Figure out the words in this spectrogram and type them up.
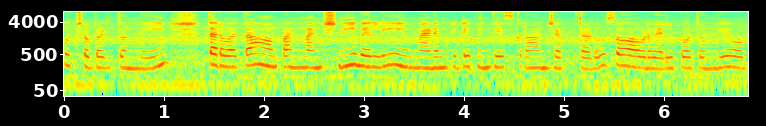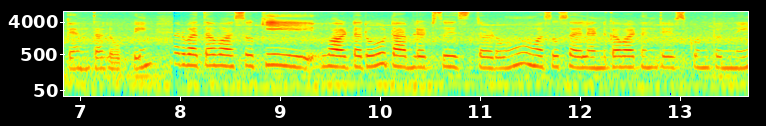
కూర్చోబెడుతుంది. తర్వాత పని మనిషిని వెళ్ళి మేడంకి టిఫిన్ తీసుకురా అని చెప్తాడు. సో ఆవిడ వెళ్ళిపోతుంది ఓకే అంత లోపి. తర్వాత వసుకి వాటరు టాబ్లెట్స్ ఇస్తాడు. వసు సైలెంట్గా వాటిని తీసుకుంటుంది.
